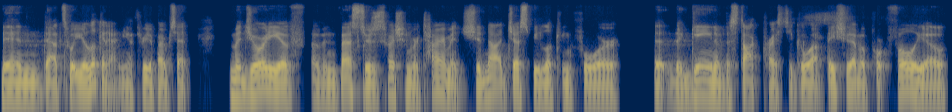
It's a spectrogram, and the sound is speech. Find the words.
then that's what you're looking at, you know, three to five percent. Majority of, of investors, especially in retirement, should not just be looking for the, the gain of the stock price to go up. They should have a portfolio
